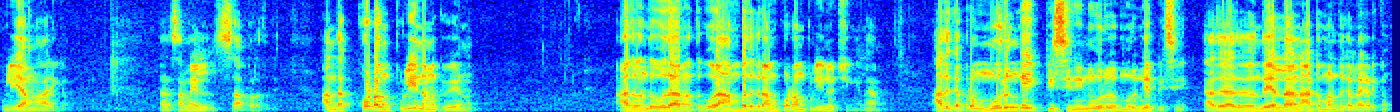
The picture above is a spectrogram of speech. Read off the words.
புளியாக மாறிக்கும். சமையல் சாப்பிட்றதுக்கு. அந்த குடம் புளி நமக்கு வேணும். அது வந்து உதாரணத்துக்கு ஒரு ஐம்பது கிராம் குடம் புளின்னு வச்சுங்களேன் அதுக்கப்புறம் முருங்கை பிசினின்னு ஒரு முருங்கை பிசினி. அது அது வந்து எல்லா நாட்டு மருந்துகள்லாம் கிடைக்கும்.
